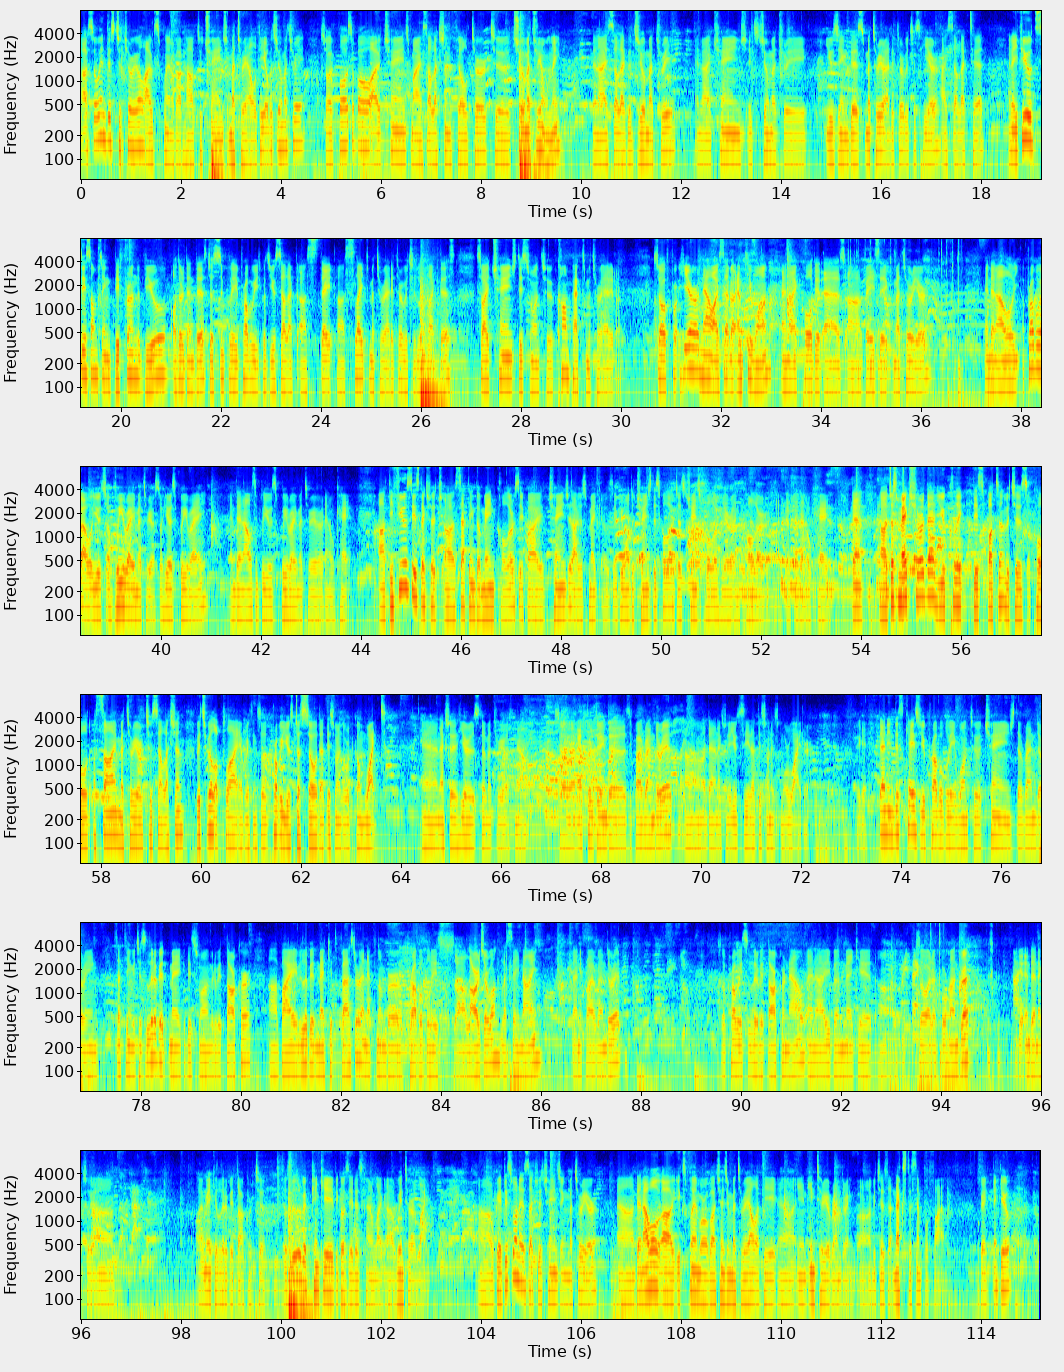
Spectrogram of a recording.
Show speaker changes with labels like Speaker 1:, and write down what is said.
Speaker 1: Uh, so in this tutorial, I'll explain about how to change materiality of a geometry. So first of all, I change my selection filter to geometry only. Then I select the geometry and I change its geometry using this material editor which is here. I select it. And if you see something different view other than this, just simply probably because you select a state a slate material editor which look like this. So I change this one to compact material editor. So for here now I set an empty one and I called it as uh, basic material. And then I will probably I will use a V-Ray material. So here's V-Ray, and then I will simply use V-Ray material and OK. Uh, diffuse is actually uh, setting the main colors. If I change it, I just make. Uh, if you want to change this color, just change color here and color like this, and then OK. Then uh, just make sure that you click this button, which is called Assign Material to Selection, which will apply everything. So probably use just so that this one will become white and actually here is the materials now. So after doing this if I render it uh, then actually you see that this one is more wider. Okay. Then in this case you probably want to change the rendering setting which is a little bit make this one a little bit darker uh, by a little bit make it faster and f number probably is uh, larger one let's say 9 then if I render it so probably it's a little bit darker now and I even make it uh, so at a 400 okay, and then actually uh, I make it a little bit darker too. So it's a little bit pinky because it is kind of like a winter light. Uh, okay, this one is actually changing material. Uh, then I will uh, explain more about changing materiality uh, in interior rendering, uh, which is the next sample file. Okay, thank you.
